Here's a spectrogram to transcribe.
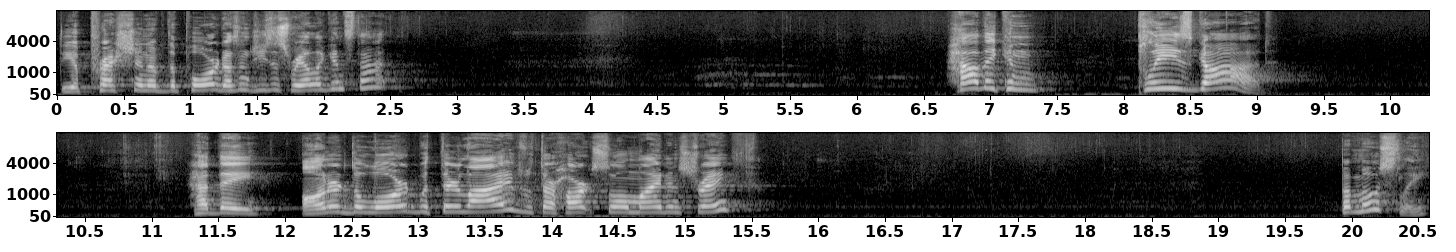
the oppression of the poor? Doesn't Jesus rail against that? How they can please God. Had they honored the Lord with their lives, with their heart, soul, mind, and strength? But mostly,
